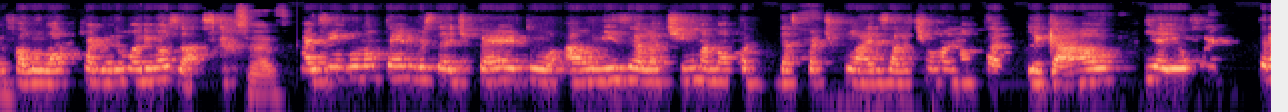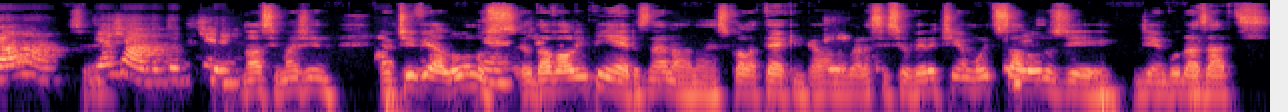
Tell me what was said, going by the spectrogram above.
Eu falo lá porque agora eu moro em Osasco. Certo. Mas em Embu não tem universidade perto. A Unisa, ela tinha uma nota das particulares, ela tinha uma nota legal. E aí eu fui para lá, viajava todo dia. Nossa, imagina. Eu tive alunos, é. eu dava aula em Pinheiros, né, na, na escola técnica lá no Guaraci Silveira, e tinha muitos alunos de, de Embu das Artes.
